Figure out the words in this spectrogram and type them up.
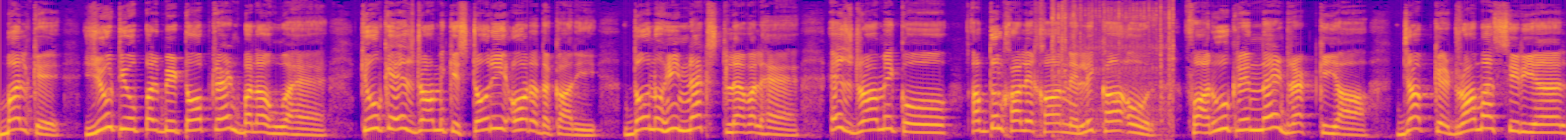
बल्कि यूट्यूब पर भी टॉप ट्रेंड बना हुआ है, क्योंकि इस ड्रामे की स्टोरी और अदाकारी दोनों ही नेक्स्ट लेवल है। इस ड्रामे को अब्दुल खालिक खान ने लिखा और फारूक रिंद ने डायरेक्ट किया, जबकि ड्रामा सीरियल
